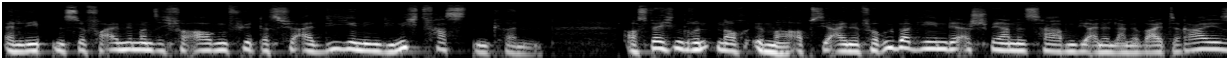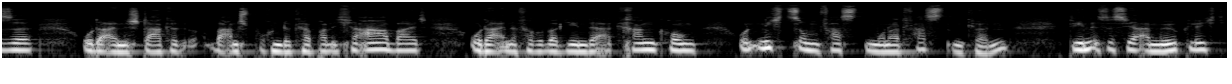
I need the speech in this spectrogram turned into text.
Erlebnisse, vor allem wenn man sich vor Augen führt, dass für all diejenigen, die nicht fasten können, aus welchen Gründen auch immer, ob sie eine vorübergehende Erschwernis haben, wie eine lange weite Reise oder eine starke beanspruchende körperliche Arbeit oder eine vorübergehende Erkrankung und nicht zum Fastenmonat fasten können, denen ist es ja ermöglicht,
